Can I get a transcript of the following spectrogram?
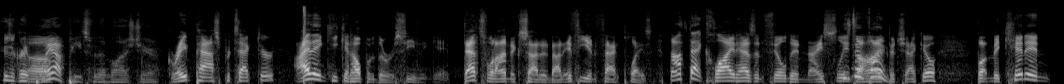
He was a great Uh, playoff piece for them last year. Great pass protector. I think he can help him the receiving game. That's what I'm excited about if he in fact plays. Not that Clyde hasn't filled in nicely behind fine. Pacheco, but McKinnon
